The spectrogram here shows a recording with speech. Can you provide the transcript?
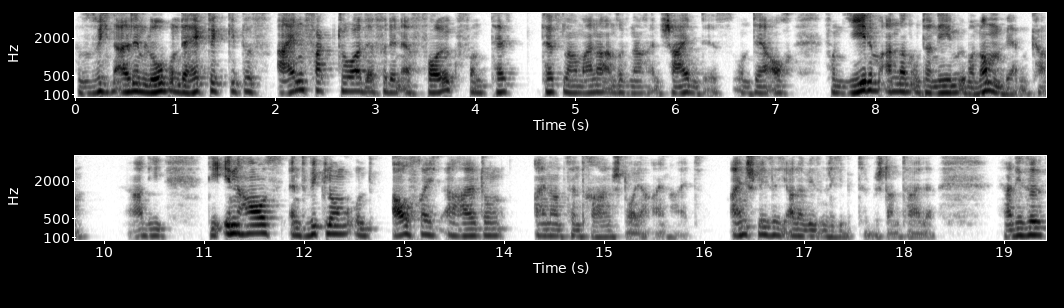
Also zwischen all dem Lob und der Hektik gibt es einen Faktor, der für den Erfolg von Tes Tesla meiner Ansicht nach entscheidend ist und der auch von jedem anderen Unternehmen übernommen werden kann. Ja, die die Inhouse-Entwicklung und Aufrechterhaltung einer zentralen Steuereinheit, einschließlich aller wesentlichen Bestandteile. Ja, diese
